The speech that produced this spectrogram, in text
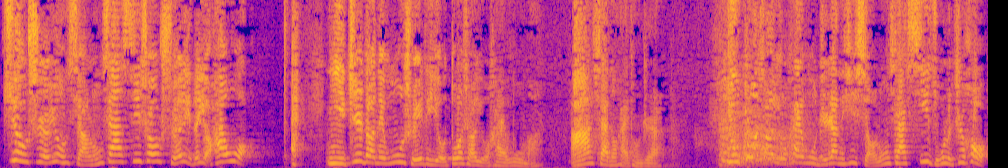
就是用小龙虾吸收水里的有害物。哎，你知道那污水里有多少有害物吗？啊，夏东海同志，有多少有害物质让那些小龙虾吸足了之后，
